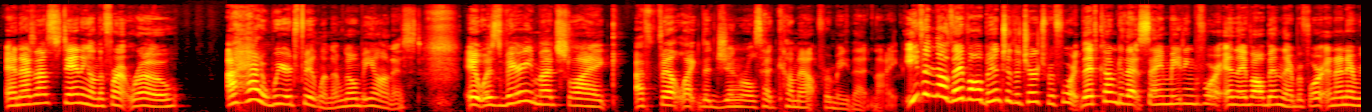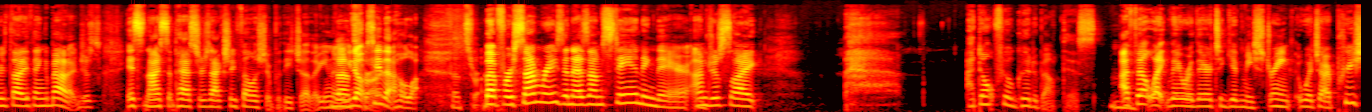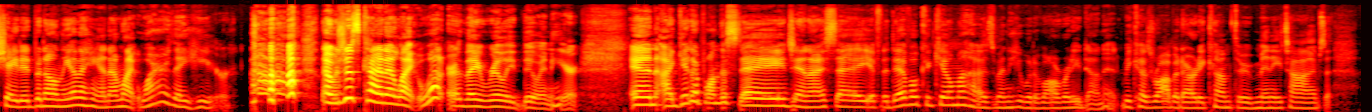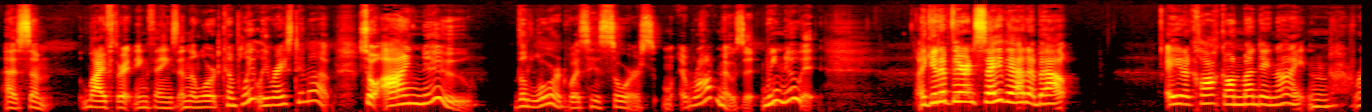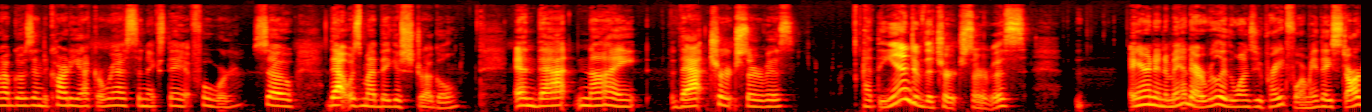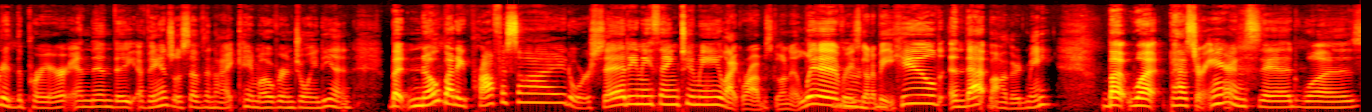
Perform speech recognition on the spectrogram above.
And as I was standing on the front row, I had a weird feeling, I'm going to be honest. It was very much like I felt like the generals had come out for me that night. Even though they've all been to the church before. They've come to that same meeting before and they've all been there before and I never thought anything about it. Just it's nice that pastors actually fellowship with each other. You know, That's you don't see that whole lot. That's right. But for some reason as I'm standing there, I'm just like I don't feel good about this. I Mm. felt like they were there to give me strength, which I appreciated, but on the other hand, I'm like, why are they here? that was just kind of like, what are they really doing here? And I get up on the stage and I say, if the devil could kill my husband, he would have already done it because Rob had already come through many times uh, some life threatening things, and the Lord completely raised him up. So I knew the Lord was his source. Rob knows it. We knew it. I get up there and say that about eight o'clock on Monday night, and Rob goes into cardiac arrest the next day at four. So that was my biggest struggle. And that night, that church service, at the end of the church service, Aaron and Amanda are really the ones who prayed for me. They started the prayer, and then the evangelist of the night came over and joined in. But nobody prophesied or said anything to me like Rob's going to live or he's going to be mm-hmm. healed, and that bothered me. But what Pastor Aaron said was,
